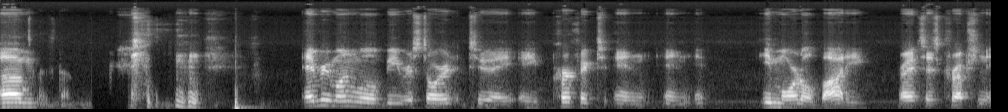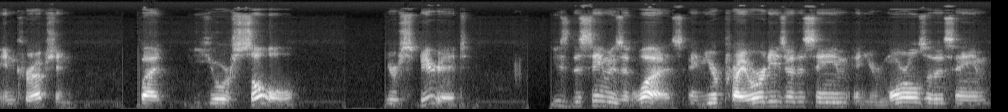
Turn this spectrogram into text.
um, everyone will be restored to a, a perfect and, and immortal body, right? It says corruption in corruption. But your soul, your spirit, is the same as it was, and your priorities are the same, and your morals are the same,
